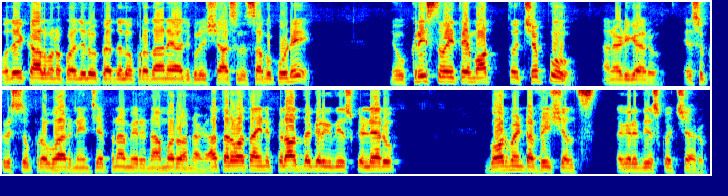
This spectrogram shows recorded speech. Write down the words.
ఉదయకాలమున ప్రజలు పెద్దలు ప్రధాన యాజకులు శాసులు సభ కూడి నువ్వు క్రీస్తు అయితే మాతో చెప్పు అని అడిగారు. యేసుక్రీస్తు ప్రభువారు నేను చెప్పినా మీరు నమ్మరు అన్నాడు. ఆ తర్వాత ఆయన పిలాత్ దగ్గరికి తీసుకెళ్ళారు. గవర్నమెంట్ అఫీషియల్స్ దగ్గర తీసుకొచ్చారు.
